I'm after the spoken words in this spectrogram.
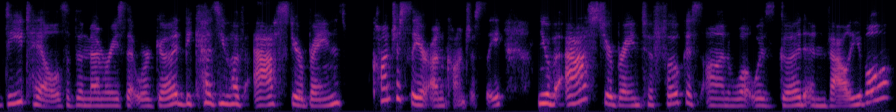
details of the memories that were good because you have asked your brains consciously or unconsciously you've asked your brain to focus on what was good and valuable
